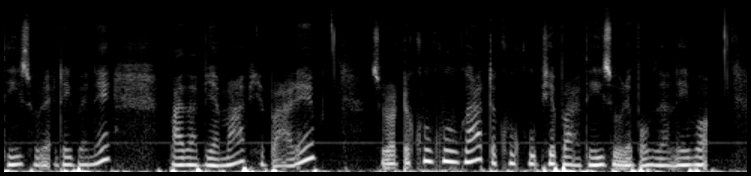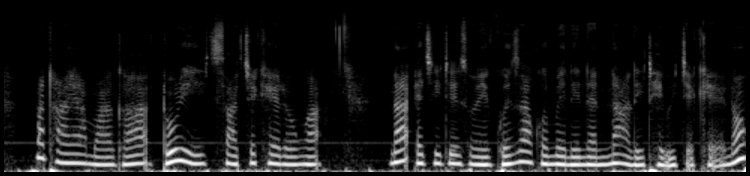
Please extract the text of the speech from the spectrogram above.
သည်ဆိုတဲ့အဓိပ္ပာယ်နဲ့ဘာသာပြန်မှာဖြစ်ပါတယ်ဆိုတော့တစ်ခုခုကတစ်ခုခုဖြစ်ပါသည်ဆိုတဲ့ပုံစံလေးပေါ့မှတ်ထားရမှာကတို့တွေစာချက်ခဲ့တော့ကနာ adjective ဆိုရင်ခွင်းစာခွင်းမဲ့လေးနဲ့နာလေးထည့်ပြီးချက်ခဲ့တယ်เนาะ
